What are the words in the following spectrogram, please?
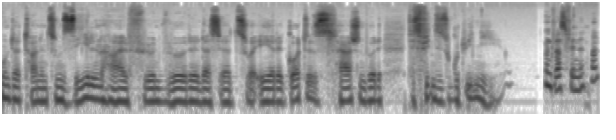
Untertanen zum Seelenheil führen würde, dass er zur Ehre Gottes herrschen würde, das finden Sie so gut wie nie. Und was findet man?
